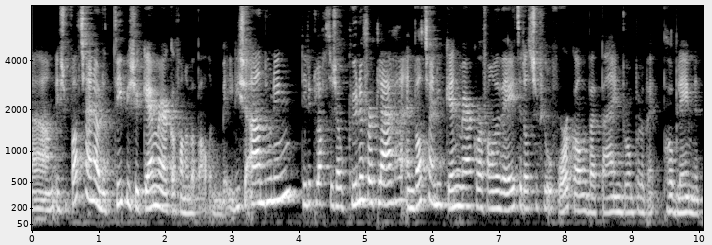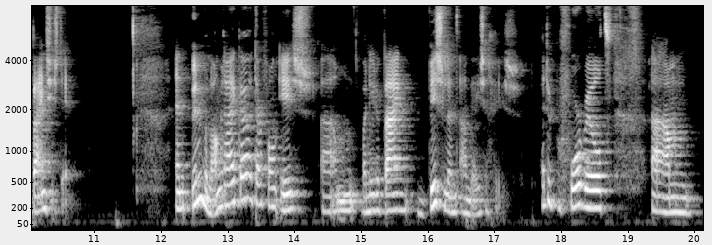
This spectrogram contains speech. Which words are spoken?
um, is wat zijn nou de typische kenmerken van een bepaalde medische aandoening die de klachten zou kunnen verklaren? En wat zijn nu kenmerken waarvan we weten dat ze veel voorkomen bij pijn door een probleem in het pijnsysteem? En een belangrijke daarvan is um, wanneer de pijn wisselend aanwezig is. Het is bijvoorbeeld um,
